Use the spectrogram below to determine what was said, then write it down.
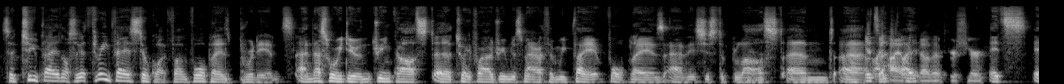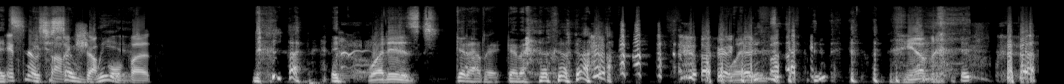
So two players, not so good. Three players still quite fun. Four players brilliant, and that's what we do in the Dreamcast uh, 24 Hour Dreamless Marathon. We play it four players, and it's just a blast. And uh, It's a I- highlight I- of it for sure. it's it's It's no it's just Sonic so Shuffle, weird. but It- What is? get out of it, get out. All right, What good, is- Yep.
